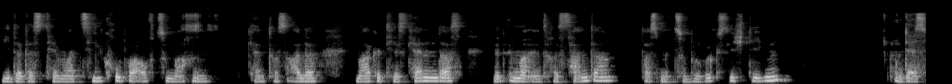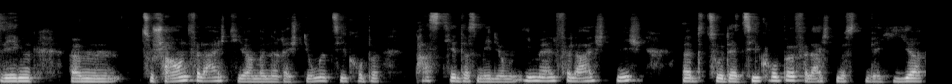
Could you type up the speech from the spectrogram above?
wieder das Thema Zielgruppe aufzumachen. Kennt das alle, Marketeers kennen das, wird immer interessanter, das mit zu berücksichtigen. Und deswegen ähm, zu schauen vielleicht, hier haben wir eine recht junge Zielgruppe, passt hier das Medium E-Mail vielleicht nicht äh, zu der Zielgruppe. Vielleicht müssten wir hier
